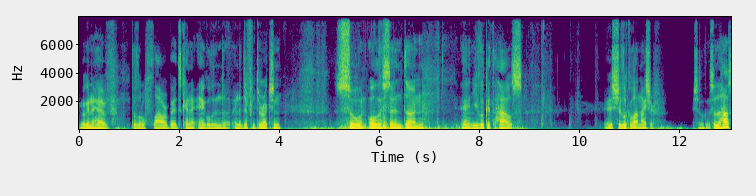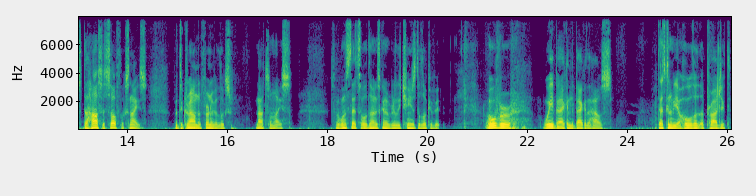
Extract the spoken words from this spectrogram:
we're going to have the little flower beds kind of angled in, the, in a different direction. So when all is said and done, and you look at the house, it should look a lot nicer. Look, so the house, the house itself looks nice, but the ground in front of it looks not so nice. So once that's all done, it's going to really change the look of it. Over, way back in the back of the house, that's going to be a whole other project.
